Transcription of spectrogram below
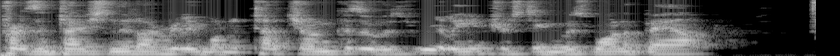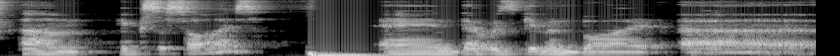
presentation that I really want to touch on, because it was really interesting, was one about um, exercise, and that was given by uh,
